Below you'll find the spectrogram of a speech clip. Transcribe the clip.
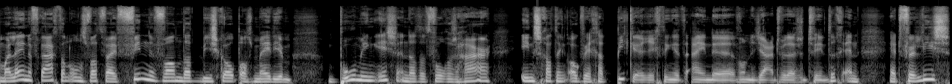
Marlene vraagt aan ons wat wij vinden van dat bioscoop als medium booming is. En dat het volgens haar inschatting ook weer gaat pieken richting het einde van het jaar 2020. En het verlies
